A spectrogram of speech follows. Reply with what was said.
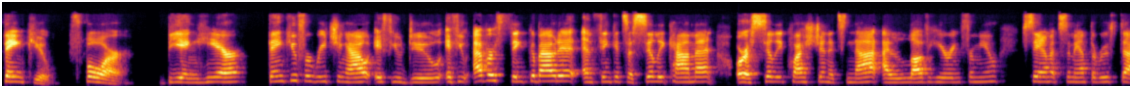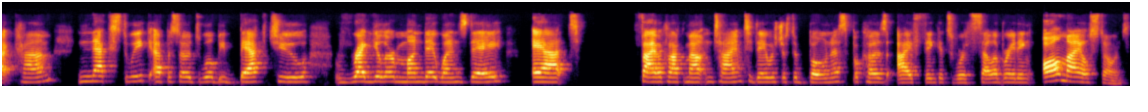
Thank you for being here. Thank you for reaching out if you do. If you ever think about it and think it's a silly comment or a silly question, it's not. I love hearing from you sam at samantharuth.com. Next week, episodes will be back to regular Monday, Wednesday at five o'clock mountain time. Today was just a bonus because I think it's worth celebrating all milestones,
